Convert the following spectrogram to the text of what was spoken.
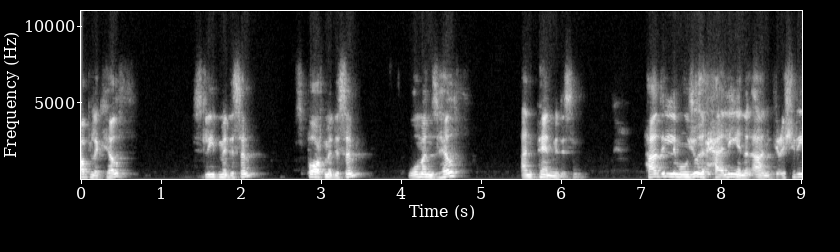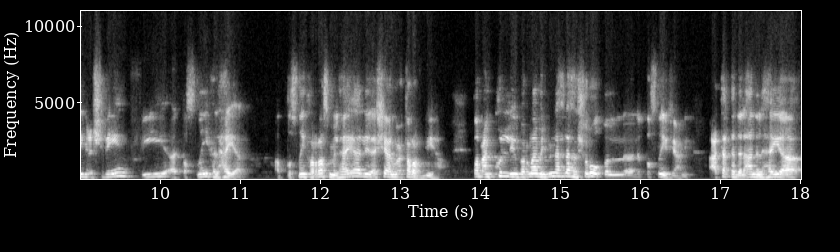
public health sleep medicine sport medicine women's health and pain medicine. هذه اللي موجودة حاليا الآن في 2020 في التصنيف الهيئة التصنيف الرسمي الهيئة للأشياء المعترف بها طبعا كل برنامج منها له شروط للتصنيف يعني. أعتقد الآن الهيئة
